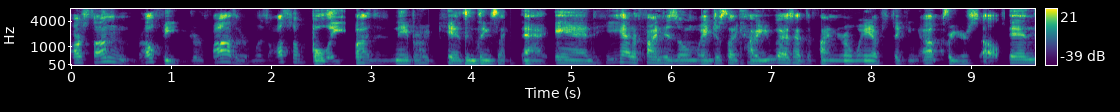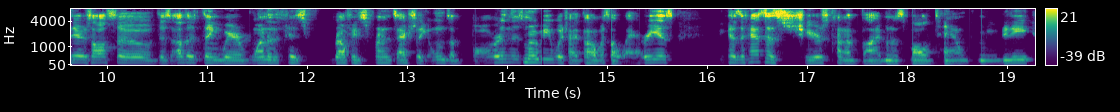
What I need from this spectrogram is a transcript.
our son Ralphie, your father, was also bullied by the neighborhood kids and things like that. And he had to find his own way, just like how you guys had to find your own way of sticking up for yourself. Then there's also this other thing where one of his Ralphie's friends actually owns a bar in this movie, which I thought was hilarious because it has this Cheers kind of vibe in a small town community.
